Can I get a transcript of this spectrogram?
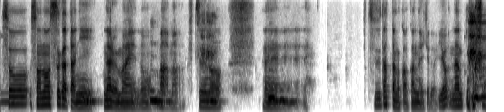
ん。そう、その姿になる前の、うん、まあまあ、普通の、はい、えー通だったのかわかんないけど、よ、なんとなくその、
